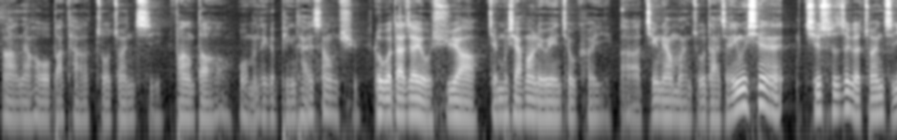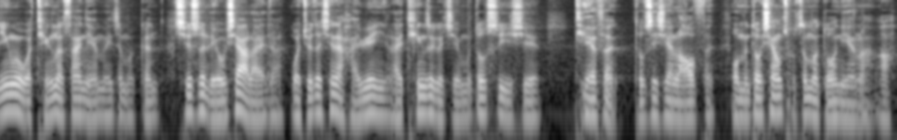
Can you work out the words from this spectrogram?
啊，然后我把它做专辑放到我们那个平台上去。如果大家有需要，节目下方留言就可以啊，尽量满足大家。因为现在其实这个专辑，因为我停了三年没怎么跟，其实留下来的，我觉得现在还愿意来听这个节目，都是一些铁粉，都是一些老粉。我们都相处这么多年了啊，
